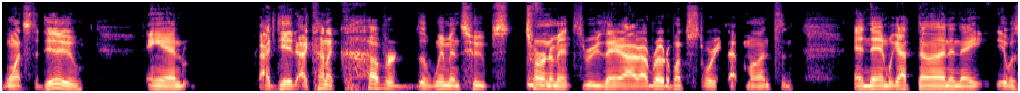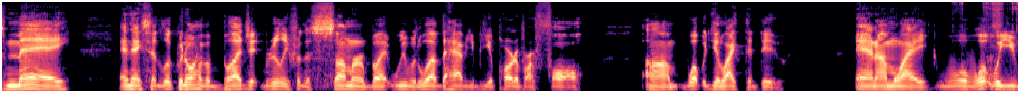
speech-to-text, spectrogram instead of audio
wants to do. And I did, I kind of covered the women's hoops mm-hmm. tournament through there. I, I wrote a bunch of stories that month. And, and then we got done and they, it was May and they said, look, we don't have a budget really for the summer, but we would love to have you be a part of our fall. Um, what would you like to do? And I'm like, well, what will you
